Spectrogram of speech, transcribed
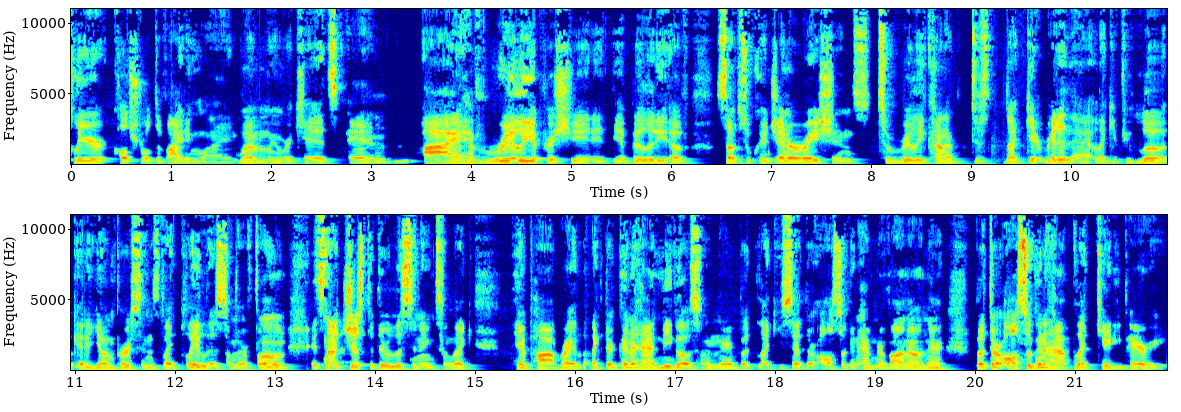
clear cultural dividing line when we were kids. And mm-hmm. I have really appreciated the ability of subsequent generations to really kind of just like get rid of that. Like if you look at a young person's like playlist on their phone, it's not just that they're listening to like hip hop, right? Like they're gonna have Migos on there, but like you said, they're also gonna have Nirvana on there, but they're also gonna have like Katy Perry.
